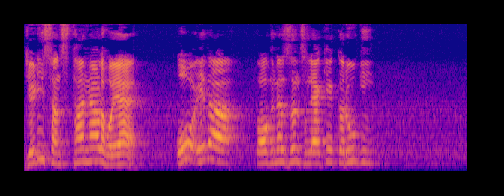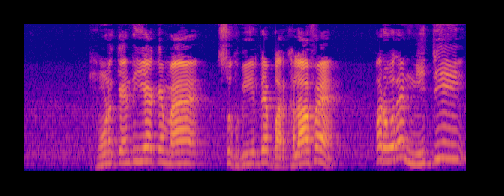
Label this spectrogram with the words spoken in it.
ਜਿਹੜੀ ਸੰਸਥਾ ਨਾਲ ਹੋਇਆ ਉਹ ਇਹਦਾ ਕੋਗਨਿਜ਼ੈਂਸ ਲੈ ਕੇ ਕਰੂਗੀ। ਹੁਣ ਕਹਿੰਦੀ ਹੈ ਕਿ ਮੈਂ ਸੁਖਬੀਰ ਦੇ ਬਰਖਲਾਫ ਹੈ, ਪਰ ਉਹਦੇ ਨਿੱਜੀ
